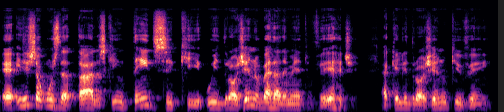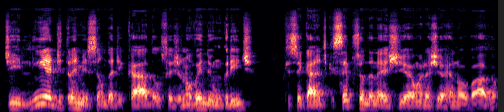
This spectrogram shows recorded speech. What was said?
é, existem alguns detalhes que entende-se que o hidrogênio verdadeiramente verde é aquele hidrogênio que vem de linha de transmissão dedicada, ou seja, não vem de um grid, que se garante que 100% da energia é uma energia renovável,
